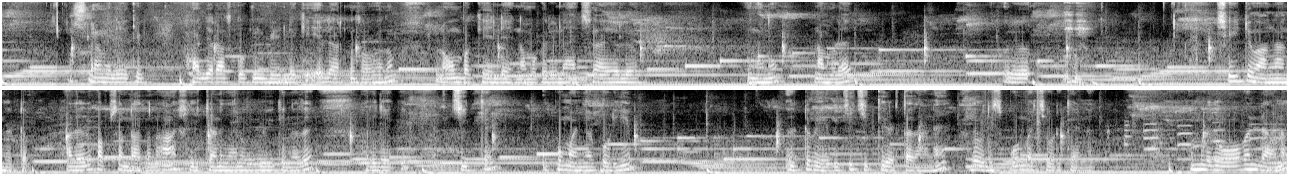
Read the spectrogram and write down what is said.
അസ്സാം വലൈക്കും ഹാജറാസ് കുക്കിംഗ് വീട്ടിലേക്ക് എല്ലാവർക്കും സ്വാഗതം. നോമ്പൊക്കെ അല്ലേ നമുക്കൊരു നാക്സ് ആയാലോ? അങ്ങനെ നമ്മൾ ഒരു ഷീറ്റ് വാങ്ങാൻ കിട്ടും. അതായത് പപ്സ് ഉണ്ടാക്കുന്ന ആ ഷീറ്റാണ് ഞാൻ ഉപയോഗിക്കുന്നത്. അതിലേക്ക് ചിക്കൻ ഉപ്പും മഞ്ഞൾപ്പൊടിയും ഇട്ട് വേവിച്ച് ചിക്കി എടുത്തതാണ്. അത് ഒരു സ്പൂൺ വെച്ച് കൊടുക്കുകയാണ്. നമ്മളിത് ഓവനിലാണ്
